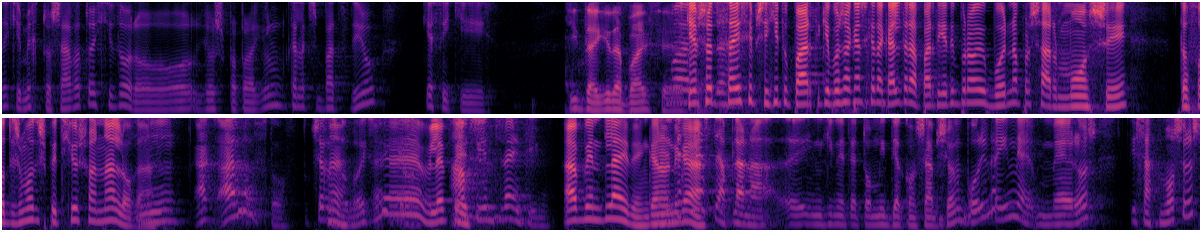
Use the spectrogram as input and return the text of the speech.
Ναι, και μέχρι το Σάββατο έχει δώρο για όσου προπαραγγέλνουν Galaxy Buds 2 και θήκη. Κοίτα, κοίτα που άρχισε. Μα- Σκέψου ότι θα είσαι η ψυχή του πάρτι και μπορείς να κάνεις και τα καλύτερα πάρτι γιατί προ- μπορεί να προσαρμόσει το φωτισμό του σπιτιού σου ανάλογα. Μμ, α- Άλλο αυτό. Το ξέχασα το πω. έχεις δίκιο. Ε, βλέπεις. Ambient lighting. Ambient lighting, Δεν κανονικά. χρειάζεται απλά να ε, γίνεται το media consumption, μπορεί να είναι μέρος της ατμόσφαιρας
